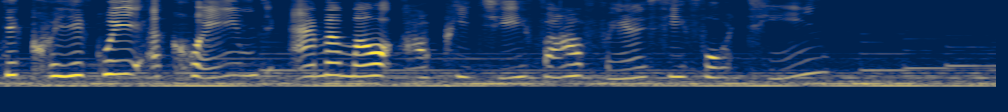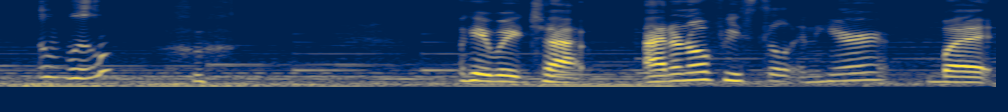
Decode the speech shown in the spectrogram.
The critically acclaimed MMORPG Final Fantasy 14? Woo? Okay, wait, chat. I don't know if he's still in here, but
